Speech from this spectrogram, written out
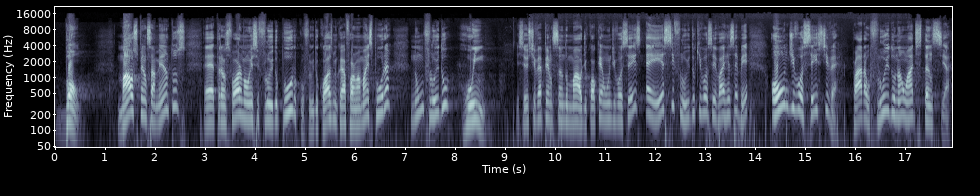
bom. Maus pensamentos é, transformam esse fluido puro, o fluido cósmico é a forma mais pura, num fluido ruim. E se eu estiver pensando mal de qualquer um de vocês, é esse fluido que você vai receber onde você estiver. Para o fluido não há distância.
